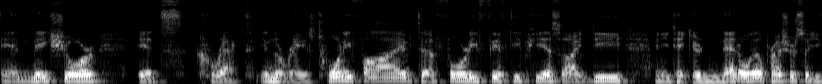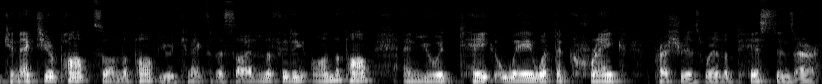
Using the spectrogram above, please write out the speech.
and make sure it's correct in the range 25 to 40 50 psid and you take your net oil pressure so you connect to your pump so on the pump you would connect to the side of the fitting on the pump and you would take away what the crank pressure is where the pistons are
